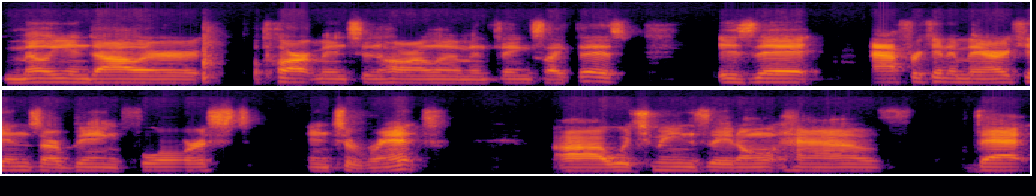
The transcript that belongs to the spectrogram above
million dollar apartments in Harlem and things like this is that African Americans are being forced into rent, uh, which means they don't have that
